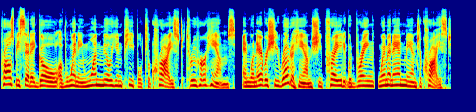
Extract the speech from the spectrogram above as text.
Crosby set a goal of winning one million people to Christ through her hymns, and whenever she wrote a hymn, she prayed it would bring women and men to Christ,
